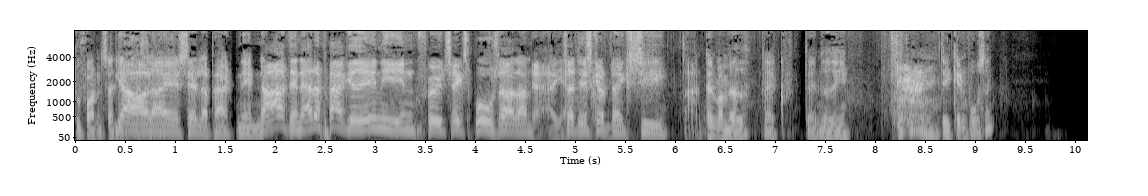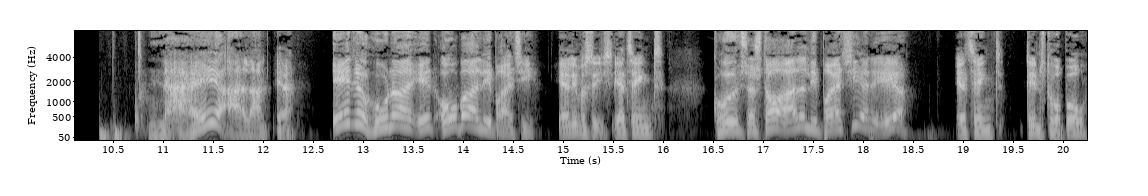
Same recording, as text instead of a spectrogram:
du får den så lige. Jeg Altså, holder af selv at pakke den ind. Nå, den er da pakket ind i en Føtex-pose. Ja, ja. Så det skal du da ikke sige. Nej, den var med der, dernede i. det er genbrugs, ikke? Nej, Allan. Ja. 101 opera libretti. Ja, lige præcis. Jeg tænkte, Gud, så står alle librettierne her. jeg tænkte, det er en stor bog.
